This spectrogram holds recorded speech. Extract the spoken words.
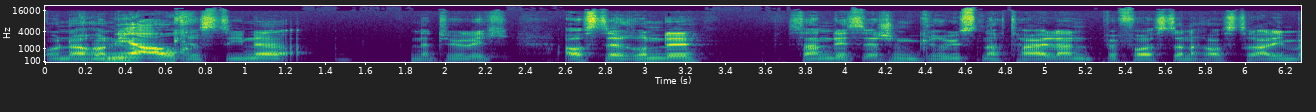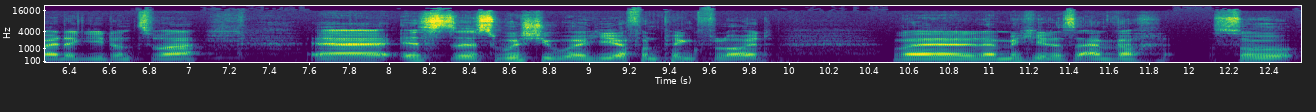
Und auch Von an mir auch. Christina, natürlich, aus der Runde. Sunday Session grüßt nach Thailand, bevor es dann nach Australien weitergeht. Und zwar äh, ist es Wish You Were Here von Pink Floyd, weil der Michi das einfach so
